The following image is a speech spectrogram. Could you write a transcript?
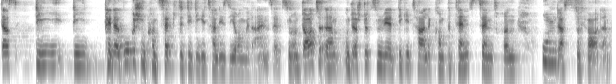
dass die, die pädagogischen Konzepte die Digitalisierung mit einsetzen. Und dort ähm, unterstützen wir digitale Kompetenzzentren, um das zu fördern.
